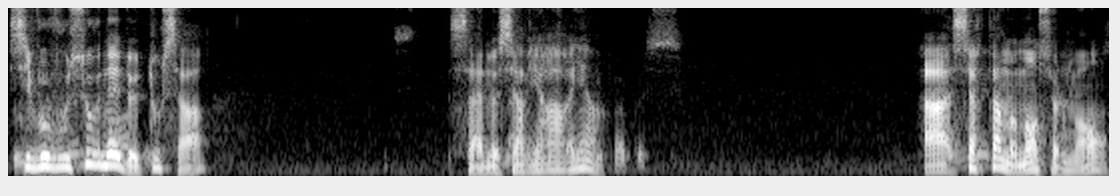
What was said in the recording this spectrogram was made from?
Si vous vous souvenez de tout ça, ça ne servira à rien. À certains moments seulement,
